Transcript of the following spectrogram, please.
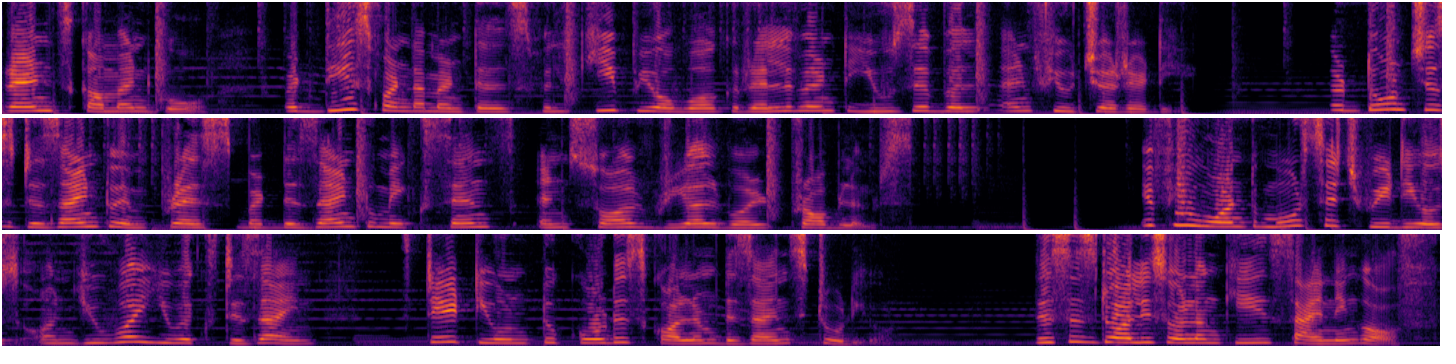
Trends come and go, but these fundamentals will keep your work relevant, usable, and future ready. So don't just design to impress, but design to make sense and solve real world problems. If you want more such videos on UI UX design, stay tuned to CoderzColumn Design Studio. This is Dolly Solanki signing off.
